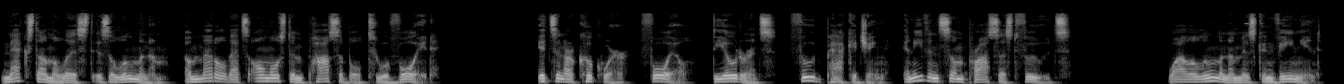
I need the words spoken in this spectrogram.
Next on the list is aluminum, a metal that's almost impossible to avoid. It's in our cookware, foil, deodorants, food packaging, and even some processed foods. While aluminum is convenient,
